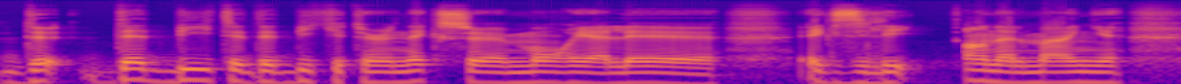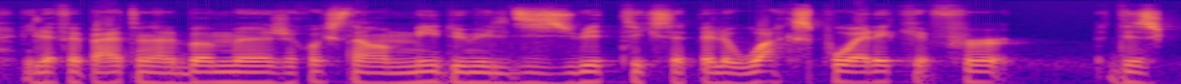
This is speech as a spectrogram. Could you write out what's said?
de Deadbeat. Deadbeat qui est un ex-montréalais exilé en Allemagne. Il a fait paraître un album, je crois que c'était en mai 2018, qui s'appelle Wax Poetic for This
